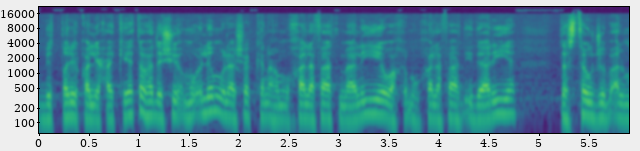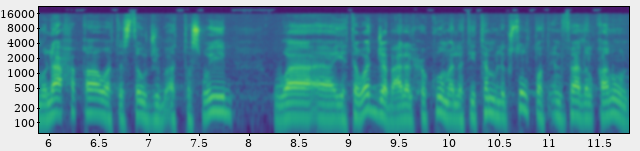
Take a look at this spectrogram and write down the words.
بالطريقة اللي حكيتها وهذا شيء مؤلم ولا شك أنها مخالفات مالية ومخالفات إدارية تستوجب الملاحقة وتستوجب التصويب ويتوجب على الحكومة التي تملك سلطة إنفاذ القانون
